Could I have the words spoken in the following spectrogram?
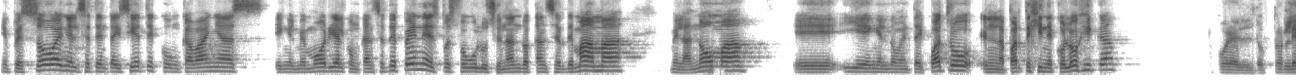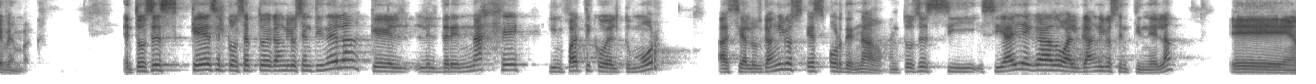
Empezó en el 77 con Cabañas en el Memorial con cáncer de pene, después fue evolucionando a cáncer de mama, melanoma, eh, y en el 94 en la parte ginecológica por el doctor Levenbach. Entonces, ¿qué es el concepto de ganglio centinela? Que el, drenaje linfático del tumor hacia los ganglios es ordenado. Entonces, si, si ha llegado al ganglio centinela, eh,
